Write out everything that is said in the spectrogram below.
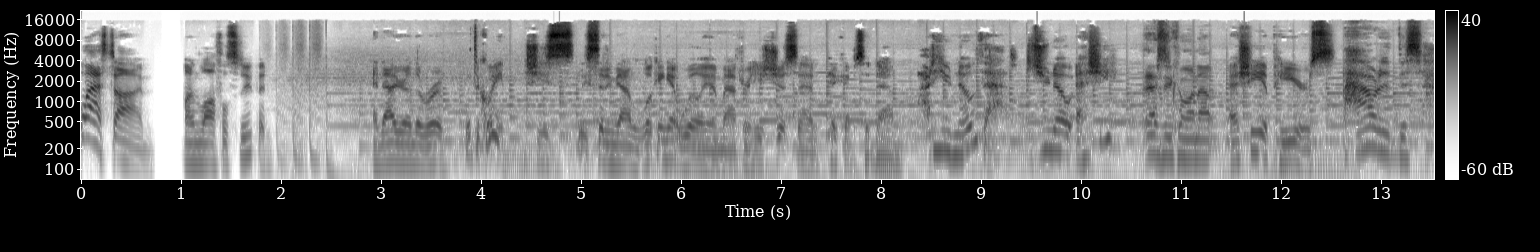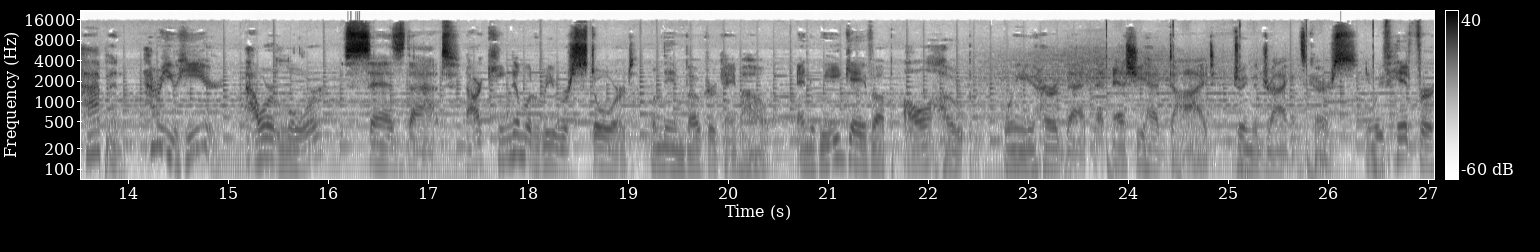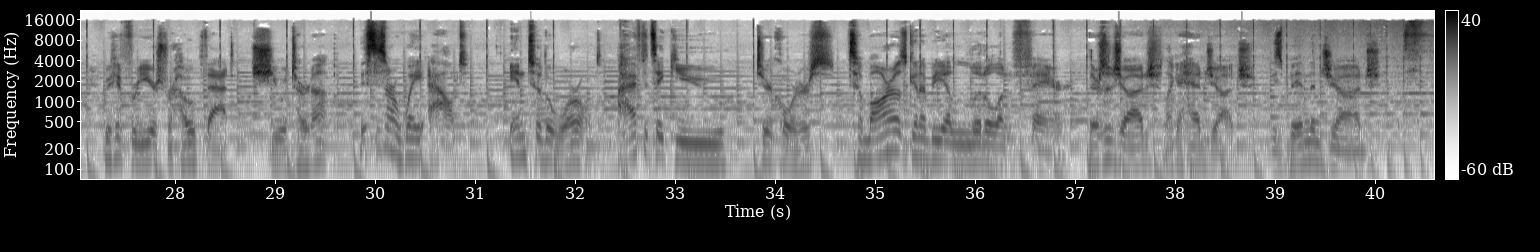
Last time on Lawful Stupid. And now you're in the room with the Queen. She's sitting down looking at William after he's just said, pick up, sit down. How do you know that? Did you know Eshi? Ashley, come on up. Eshi appears. How did this happen? How are you here? Our lore says that our kingdom would be restored when the invoker came home. And we gave up all hope when we heard that, that Eshi had died during the dragon's curse. And we've hid for we've hid for years for hope that she would turn up. This is our way out into the world. I have to take you to your quarters. Tomorrow's going to be a little unfair. There's a judge, like a head judge. He's been the judge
